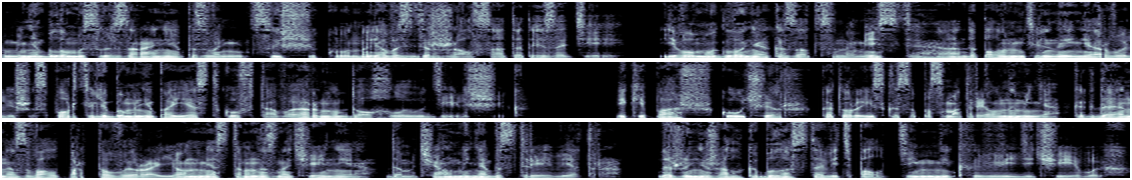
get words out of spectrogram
У меня была мысль заранее позвонить сыщику, но я воздержался от этой затеи. Его могло не оказаться на месте, а дополнительные нервы лишь испортили бы мне поездку в таверну «Дохлый удильщик». Экипаж, кучер, который искоса посмотрел на меня, когда я назвал портовый район местом назначения, домчал меня быстрее ветра. Даже не жалко было оставить полтинник в виде чаевых.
